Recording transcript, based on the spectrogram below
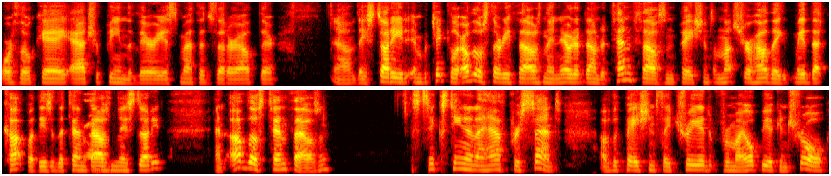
ortho-K, atropine, the various methods that are out there. Um, they studied, in particular, of those 30,000, they narrowed it down to 10,000 patients. I'm not sure how they made that cut, but these are the 10,000 they studied. And of those 10,000, 16.5% of the patients they treated for myopia control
